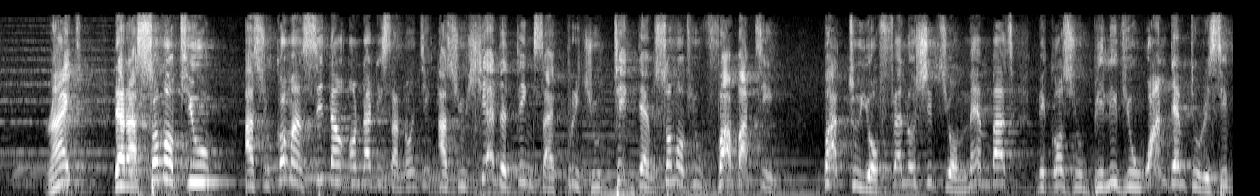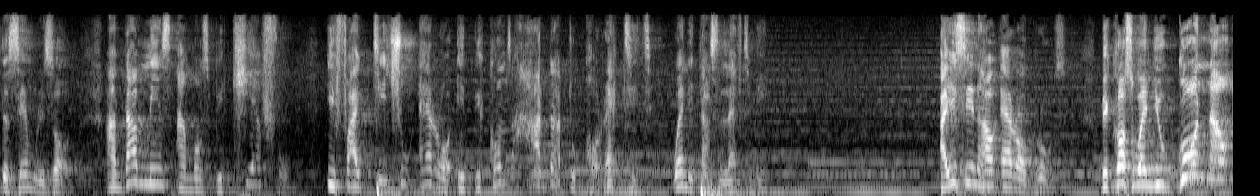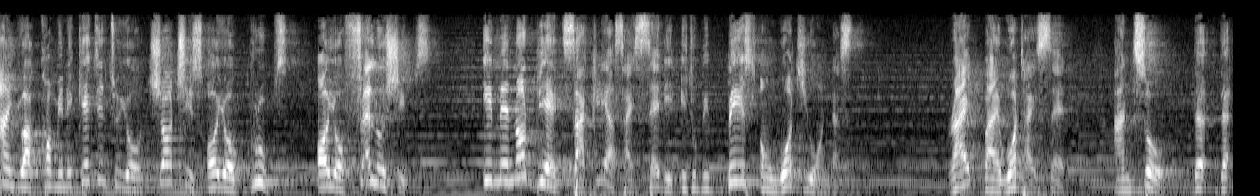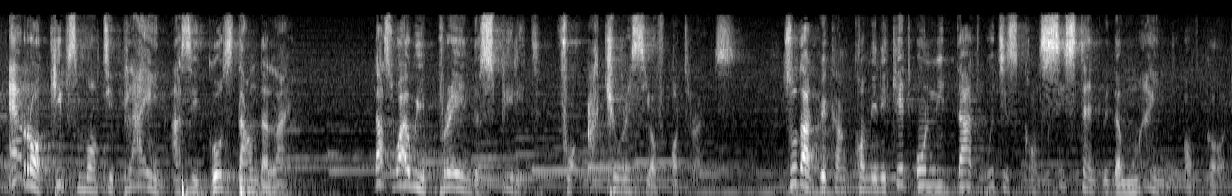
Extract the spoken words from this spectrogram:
Right? There are some of you, as you come and sit down under this anointing, as you hear the things I preach, you take them, some of you verbatim, back to your fellowships, your members, because you believe you want them to receive the same result. And that means I must be careful. If I teach you error, it becomes harder to correct it when it has left me. Are you seeing how error grows? Because when you go now and you are communicating to your churches or your groups or your fellowships, it may not be exactly as I said it. It will be based on what you understand. Right? By what I said. And so the, the error keeps multiplying as it goes down the line. That's why we pray in the spirit for accuracy of utterance. So that we can communicate only that which is consistent with the mind of God.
